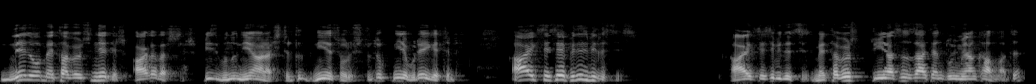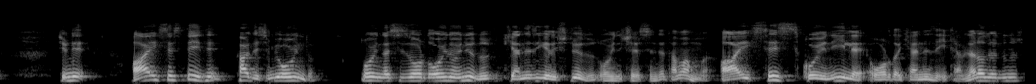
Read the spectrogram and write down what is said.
Nelo Metaverse nedir? Arkadaşlar biz bunu niye araştırdık, niye soruşturduk, niye buraya getirdik? AXS'i hepiniz bilirsiniz. AXS'i bilirsiniz. Metaverse dünyasını zaten duymayan kalmadı. Şimdi AXS neydi? Kardeşim bir oyundu. Oyunda siz orada oyun oynuyordunuz. Kendinizi geliştiriyordunuz oyun içerisinde tamam mı? AXS coin'i ile orada kendinize itemler alıyordunuz.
